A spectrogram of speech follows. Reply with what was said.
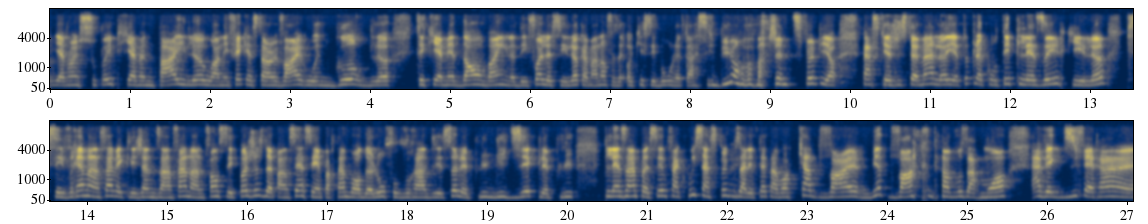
il y avait un souper, puis qu'il y avait une paille, là, ou en effet, que c'était un verre ou une gourde, là, tu sais, qui aimait donc bien, là, des fois, là, c'est là que maintenant, on faisait, OK, c'est beau, là, t'as assez bu, on va manger un petit peu. Puis, parce que, justement, là, il y a tout le côté plaisir qui est là. Puis, c'est vraiment ça avec les jeunes enfants. Dans le fond, c'est pas juste de penser à c'est important de boire de l'eau, il faut que vous rendiez ça le plus ludique, le plus plaisant possible. Fait que oui, ça se peut que vous allez peut-être avoir quatre verres, huit verres dans vos armoires avec différents, euh,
